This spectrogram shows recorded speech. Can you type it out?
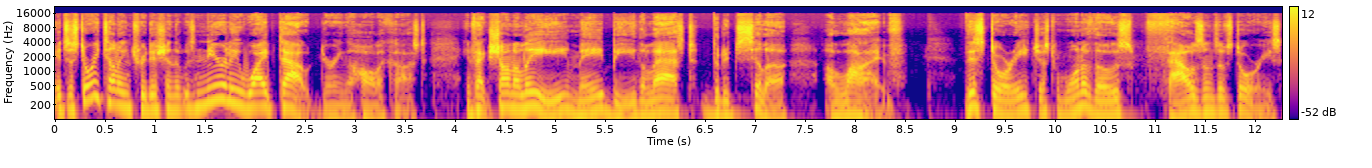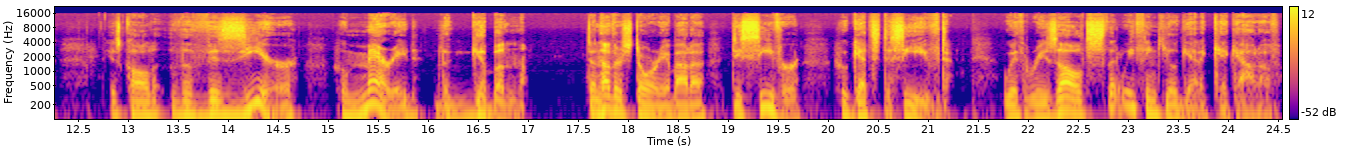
It's a storytelling tradition that was nearly wiped out during the Holocaust. In fact, Shonaleigh may be the last Drut'syla alive. This story, just one of those thousands of stories, is called The Vizier Who Married the Gibbon. It's another story about a deceiver who gets deceived, with results that we think you'll get a kick out of.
